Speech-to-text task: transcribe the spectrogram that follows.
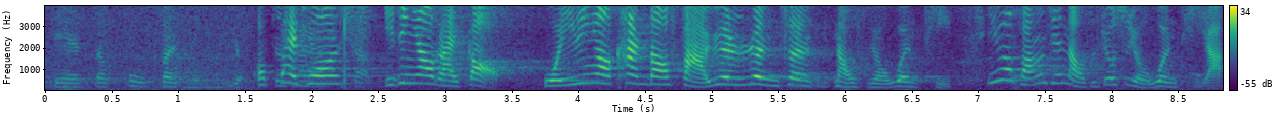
杰的部分有哦，拜托，一定要来告，我一定要看到法院认证脑子有问题，因为黄杰脑子就是有问题啊，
